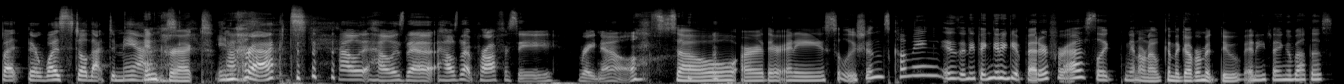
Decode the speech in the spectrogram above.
but there was still that demand Incorrect. incorrect How how is that? How's that prophecy right now? so, are there any solutions coming? Is anything going to get better for us? Like, I don't know. Can the government do anything about this?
